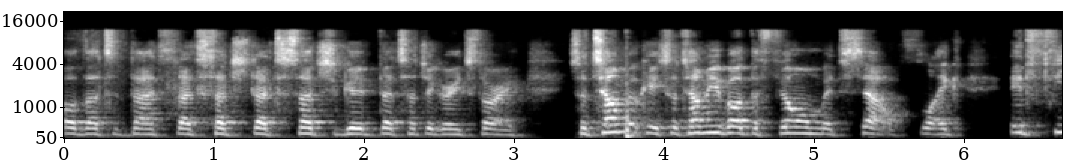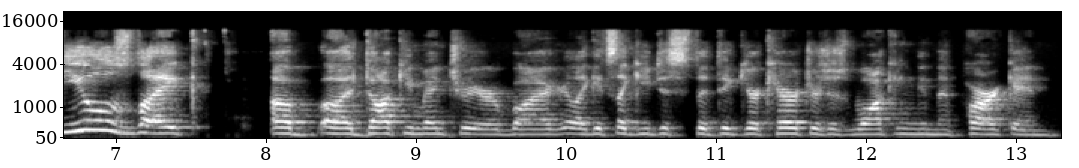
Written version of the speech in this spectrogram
Oh, that's that's that's such that's such good that's such a great story. So tell me, okay, so tell me about the film itself. Like it feels like a, a documentary or by like it's like you just the, your characters just walking in the park and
